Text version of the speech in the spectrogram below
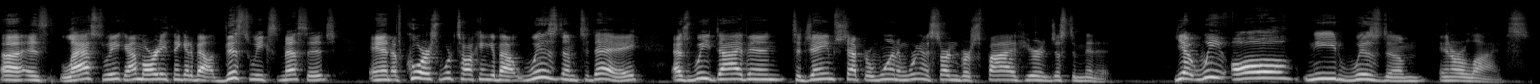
uh, as last week, I'm already thinking about this week's message. And of course, we're talking about wisdom today as we dive into James chapter 1, and we're going to start in verse 5 here in just a minute. Yet, we all need wisdom in our lives,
